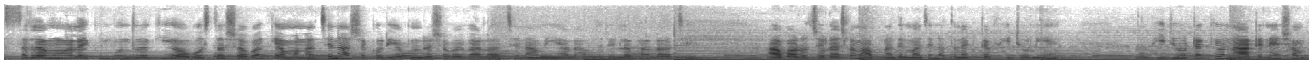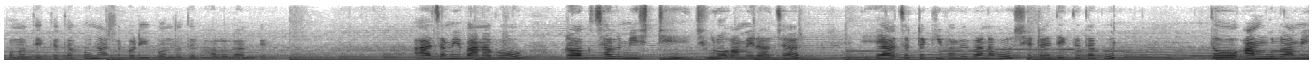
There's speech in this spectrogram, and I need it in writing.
আসসালামু আলাইকুম বন্ধুরা, কি অবস্থা সবাই কেমন আছেন? আশা করি আপনারা সবাই ভালো আছেন। আমি আলহামদুলিল্লাহ ভালো আছি। আবারও চলে আসলাম আপনাদের মাঝে নতুন একটা ভিডিও নিয়ে। তো ভিডিওটা কেউ না টেনে সম্পূর্ণ দেখতে থাকুন। আশা করি বন্ধুদের ভালো লাগবে। আজ আমি বানাবো টক ঝাল মিষ্টি ঝুড়ো আমের আচার। এই আচারটা কীভাবে বানাবো সেটাই দেখতে থাকুন। তো আমগুলো আমি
